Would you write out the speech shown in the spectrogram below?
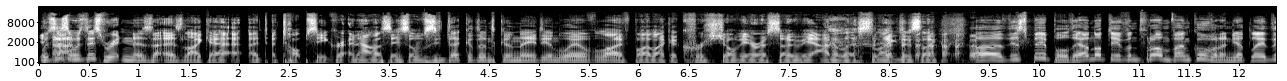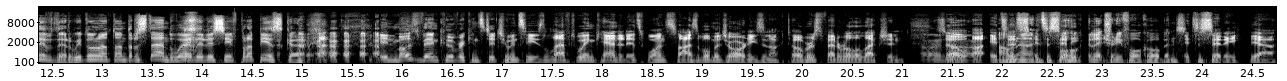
Was Yeah. this was this written as as like a, a a top secret analysis of the decadent Canadian way of life by like a Khrushchev era Soviet analyst? Like just like uh, these people they are not even from Vancouver and yet they live there. We do not understand where they receive propiska. In most Vancouver constituencies, left wing candidates won sizable majorities in October's federal election. Oh, so no. uh, it's, oh, a, no. it's a city. Four, literally four Corbyns. It's a city, yeah.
